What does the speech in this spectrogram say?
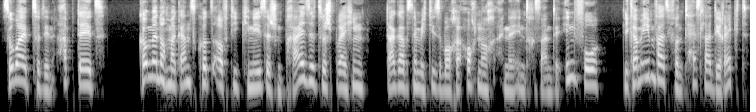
Soweit zu den Updates. Kommen wir noch mal ganz kurz auf die chinesischen Preise zu sprechen. Da gab es nämlich diese Woche auch noch eine interessante Info. Die kam ebenfalls von Tesla direkt.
